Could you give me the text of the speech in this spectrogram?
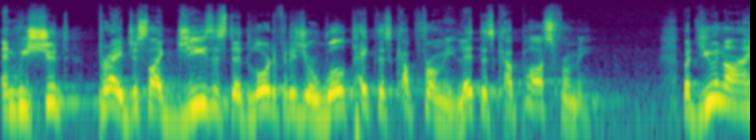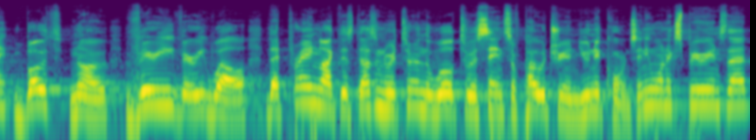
And we should pray just like Jesus did Lord, if it is your will, take this cup from me. Let this cup pass from me. But you and I both know very, very well that praying like this doesn't return the world to a sense of poetry and unicorns. Anyone experience that?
